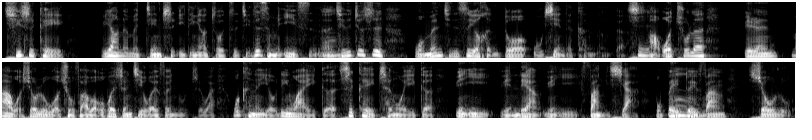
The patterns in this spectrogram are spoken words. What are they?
其实可以不要那么坚持，一定要做自己。这什么意思呢？嗯，其实就是我们其实是有很多无限的可能的。是啊，我除了。别人骂我、羞辱我、处罚我，我会生气，我会愤怒之外，我可能有另外一个是可以成为一个愿意原谅、愿意放下、不被对方羞辱、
